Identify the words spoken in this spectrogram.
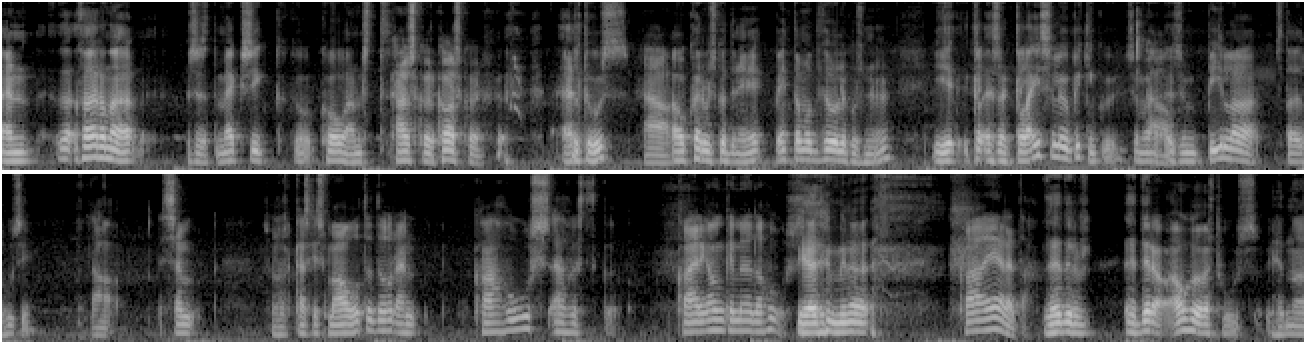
en það, það er hann að sérst, Mexikoanst Kanskur, kóskur eldhús á Já, hverfiskötunni beint á móti þjóðleikusinu í þessar glæsilegu byggingu sem er Já. þessum bílastæðuhúsi já Sem, svona kannski smá útudúr En hvað hús, eða þú veist Hvað er í gangi með þetta hús? ég minna Hvað er þetta? þetta er, þetta er áhugavert hús hérna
